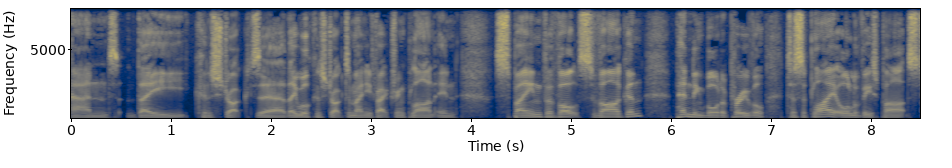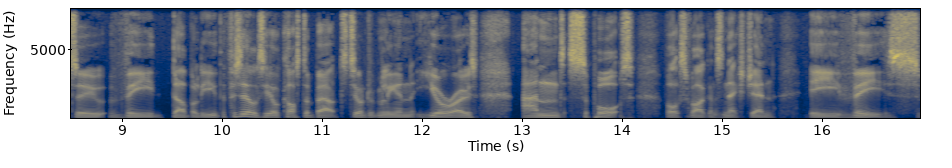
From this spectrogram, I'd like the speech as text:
and they construct uh, they will construct a manufacturing plant in Spain for Volkswagen pending board approval to supply all of these parts to VW the facility will cost about 200 million euros and support Volkswagen's next gen EVs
